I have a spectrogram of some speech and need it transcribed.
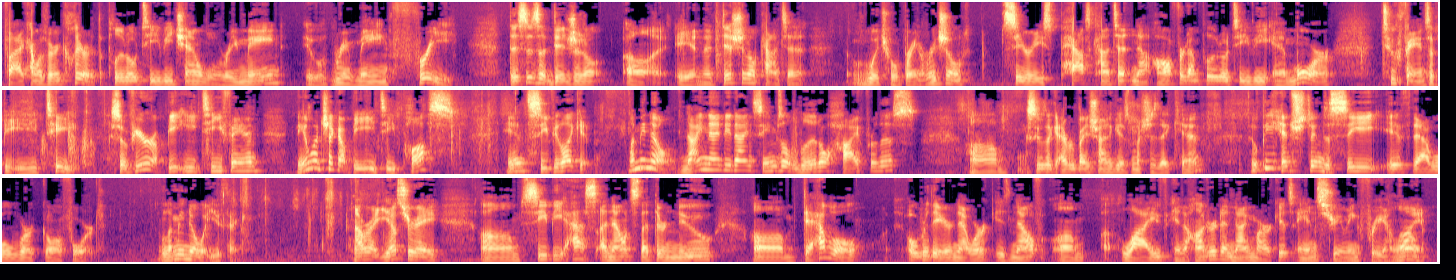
Viacom was very clear that the Pluto TV channel will remain, it will remain free. This is a digital, uh, an additional content which will bring original series, past content not offered on Pluto TV, and more to fans of BET. So if you're a BET fan, you may want to check out BET Plus and see if you like it. Let me know. $9.99 seems a little high for this. Um, it seems like everybody's trying to get as much as they can. It'll be interesting to see if that will work going forward. Let me know what you think. All right, yesterday, um, CBS announced that their new um, Dabl over the air network is now um, live in 109 markets and streaming free online.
